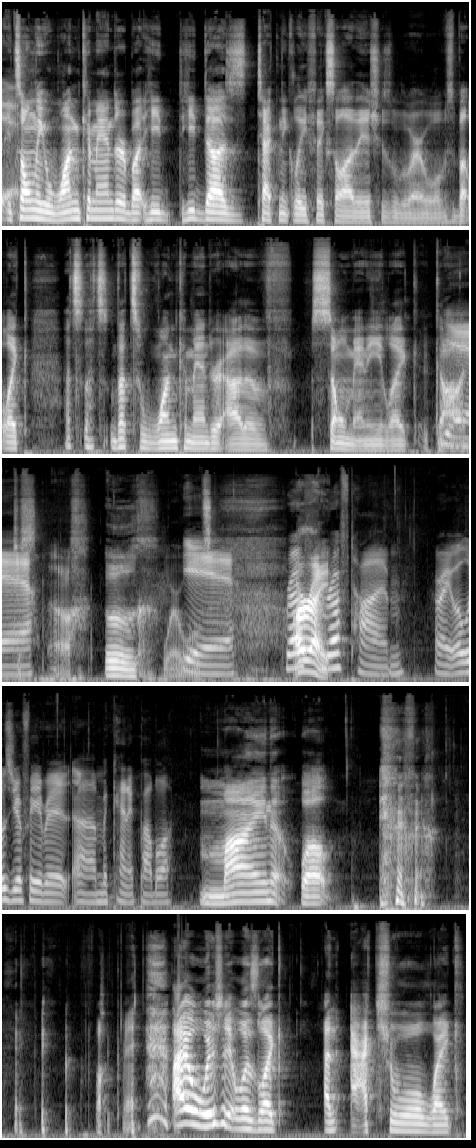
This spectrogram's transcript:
it's only one commander, but he he does technically fix a lot of the issues with werewolves. But like, that's that's that's one commander out of so many. Like, God, Yeah. just ugh, ugh, werewolves. Yeah. Rough, All right. rough time. All right, what was your favorite uh, mechanic, Pablo? Mine, well, fuck man, I wish it was like an actual like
